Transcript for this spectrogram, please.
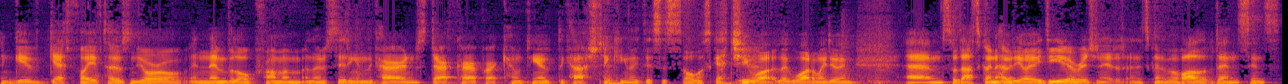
and give get five thousand euro in an envelope from him. And I was sitting in the car in this dark car park, counting out the cash, thinking like this is so sketchy. Yeah. What like what am I doing? Um, so that's kind of how the idea originated, and it's kind of evolved then since.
